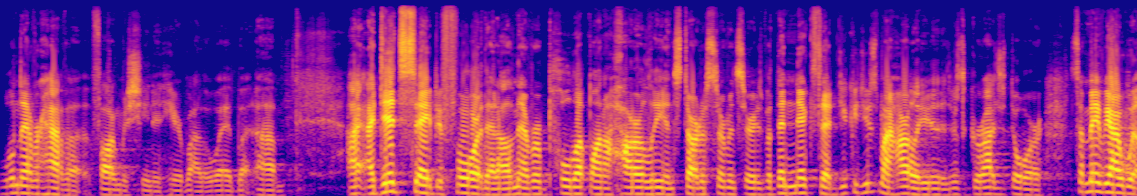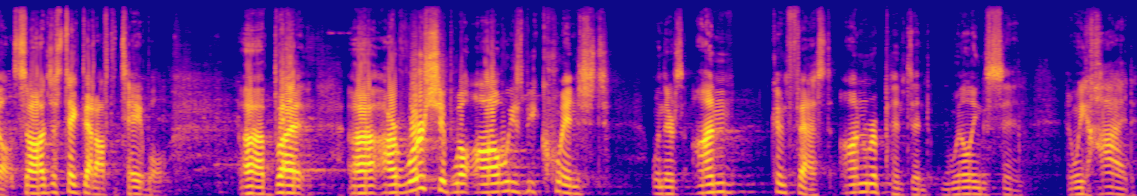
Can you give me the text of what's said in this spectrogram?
we'll never have a fog machine in here, by the way, but. Um, I, I, did say before that I'll never pull up on a Harley and start a sermon series, but then Nick said, You could use my Harley, there's a garage door. So maybe I will. So I'll just take that off the table. Uh, but uh, our worship will always be quenched when there's unconfessed, unrepentant, willing sin. and we hide.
